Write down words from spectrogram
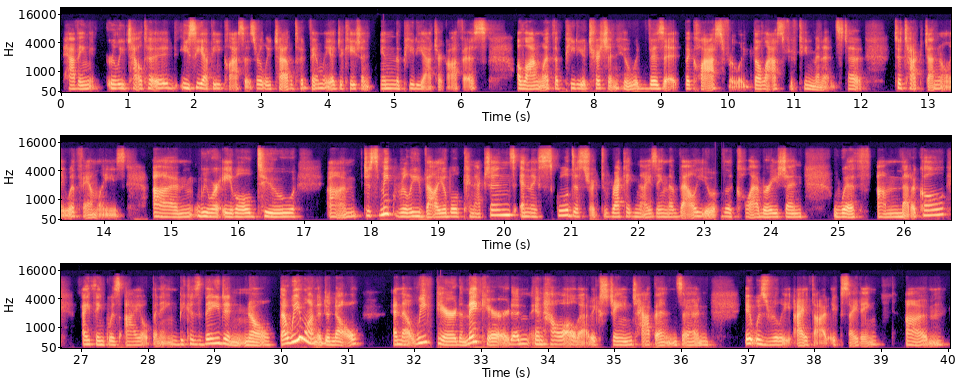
having early childhood ECFE classes, early childhood family education in the pediatric office, along with a pediatrician who would visit the class for like the last 15 minutes to, to talk generally with families. Um, we were able to um, just make really valuable connections and the school district recognizing the value of the collaboration with um, medical i think was eye-opening because they didn't know that we wanted to know and that we cared and they cared and, and how all that exchange happens. And it was really i thought exciting. Um,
